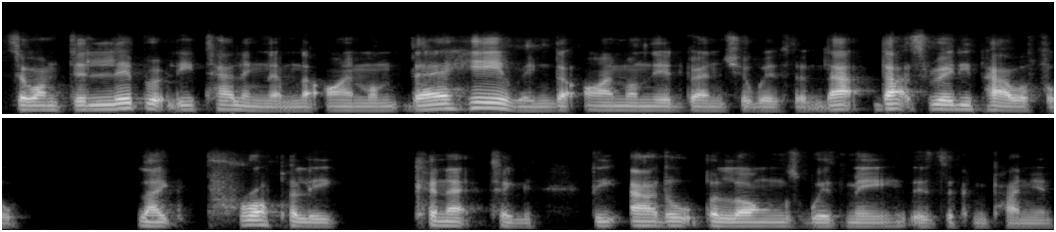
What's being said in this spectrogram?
So I'm deliberately telling them that I'm on they're hearing that I'm on the adventure with them. That that's really powerful. Like properly connecting the adult belongs with me is the companion.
